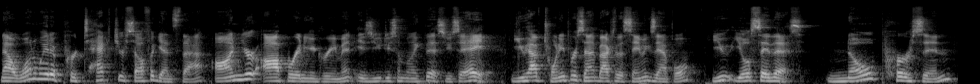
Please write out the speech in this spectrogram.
Now, one way to protect yourself against that on your operating agreement is you do something like this. You say, hey, you have 20%, back to the same example. You you'll say this no person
